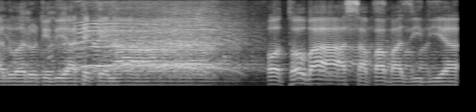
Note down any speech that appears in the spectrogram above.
হালুয়া রুটি দিয়া, ঠিক না অথবা সাপা বাজি দিয়া।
